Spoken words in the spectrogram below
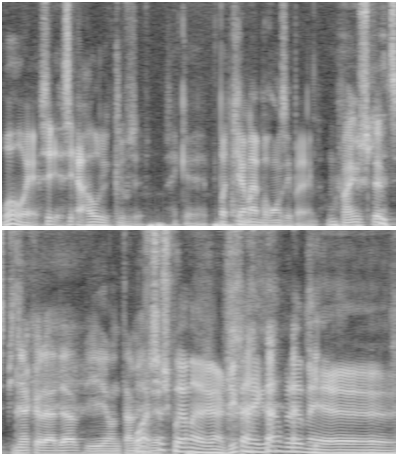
Oui, oui, c'est all inclusive. que pas de crème à bronzer, par exemple. Manque juste le petit pina colada puis on t'en Ouais, ça, je pourrais m'arranger, par exemple, mais euh,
